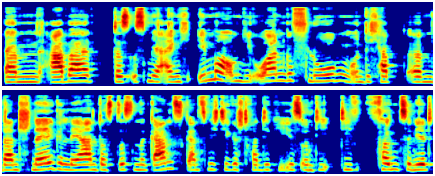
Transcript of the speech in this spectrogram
Ähm, aber das ist mir eigentlich immer um die Ohren geflogen und ich habe ähm, dann schnell gelernt, dass das eine ganz, ganz wichtige Strategie ist und die, die funktioniert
